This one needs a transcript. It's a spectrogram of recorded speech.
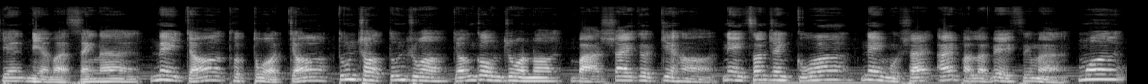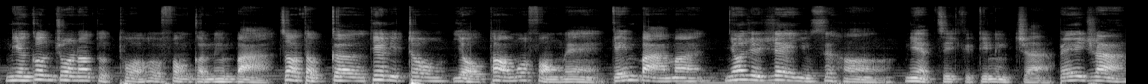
tiền nhẹ mà sang na. Nè cho thuộc thua cho tuôn cho tuôn chua. Cho ngon chua nó bà sai cái kia hả nè xong chân của nè một sai, ai phải là về xí mà. Mua nhiều con chua nó thuộc thua hồ phong còn nên bà cho tàu cơ thế li trâu dầu thọ mua phòng nè kiếm bà mà nhớ rơi rơiอยู่sự hờ nè chỉ cứ tin nên trả bây giờ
